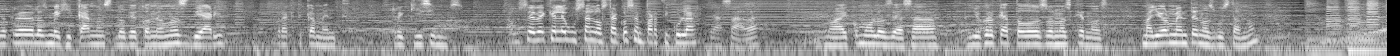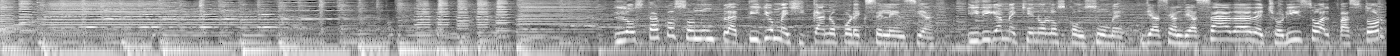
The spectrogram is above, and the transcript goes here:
yo creo, de los mexicanos, lo que comemos diario, prácticamente. Riquísimos. ¿A usted de qué le gustan los tacos en particular? De asada. No hay como los de asada. Yo creo que a todos son los que nos mayormente nos gustan, ¿no? Los tacos son un platillo mexicano por excelencia. Y dígame quién no los consume, ya sean de asada, de chorizo, al pastor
